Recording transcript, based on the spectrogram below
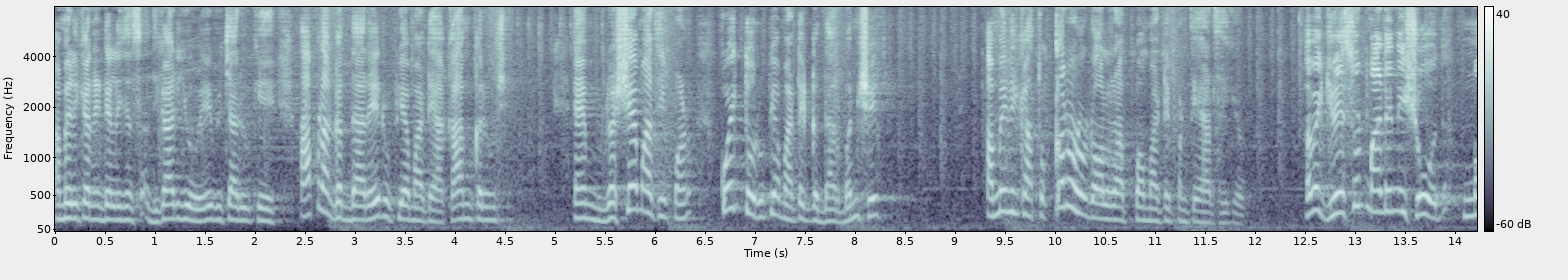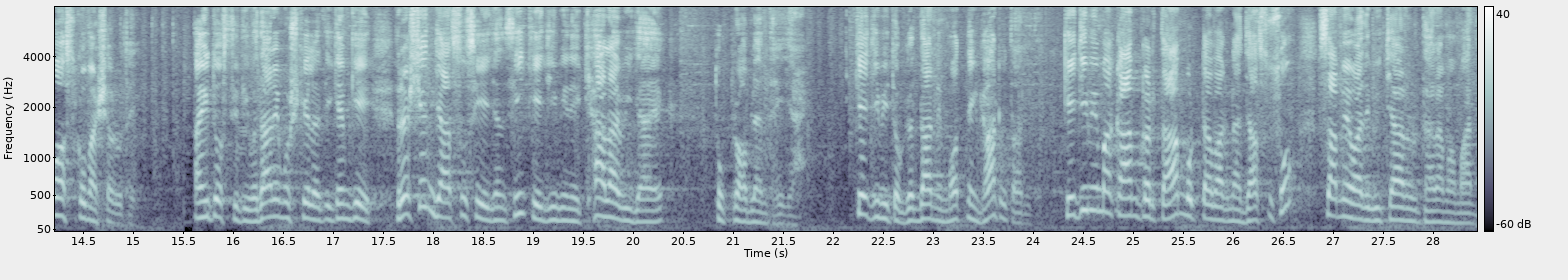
અમેરિકન ઇન્ટેલિજન્સ અધિકારીઓએ વિચાર્યું કે આપણા ગદ્દારે રૂપિયા માટે આ કામ કર્યું છે. એમ રશિયામાંથી પણ કોઈક તો રૂપિયા માટે ગદ્દાર બનશે જ. અમેરિકા તો કરોડો ડોલર આપવા માટે પણ તૈયાર થઈ ગયો. હવે ગ્રેસૂટ માટેની શોધ મોસ્કોમાં શરૂ થઈ. અહીં તો સ્થિતિ વધારે મુશ્કેલ હતી, કેમ કે રશિયન જાસૂસી એજન્સી કેજીબીને ખ્યાલ આવી જાય તો પ્રોબ્લેમ થઈ જાય. કેજીબી તો ગદ્દારને મોતને ઘાટ ઉતારી દે. કેજીબીમાં કામ કરતા મોટાભાગના જાસૂસો સામ્યવાદી વિચારધારામાં માને.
